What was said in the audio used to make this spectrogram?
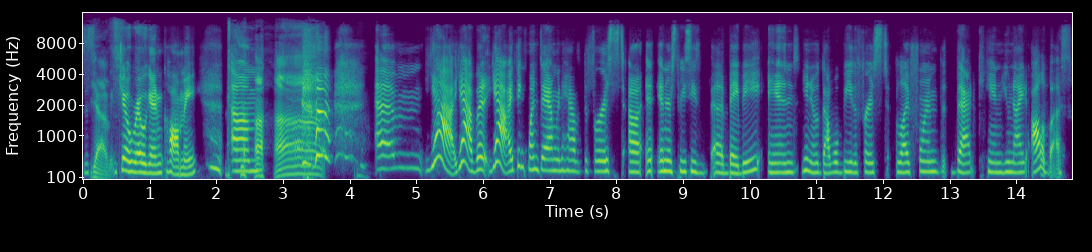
Yes. Joe Rogan, call me. Um, um, yeah, yeah, but yeah, I think one day I'm going to have the first uh, interspecies uh, baby, and you know that will be the first life form that can unite all of us.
